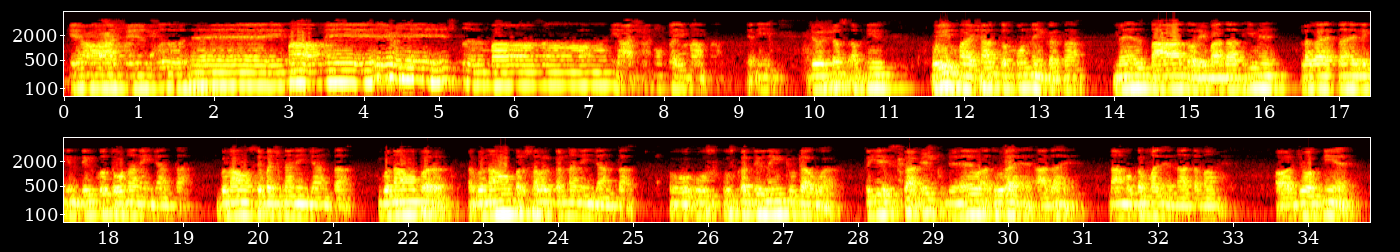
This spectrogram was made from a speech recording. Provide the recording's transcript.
کہ عاشق ہے امام عشق بازان یہ عاشقوں کا امام یعنی جو شخص اپنی پوری خواہشات کا خون نہیں کرتا۔ محض طاعت اور عبادات ہی میں لگا رہتا ہے، لیکن دل کو توڑنا نہیں جانتا، گناہوں سے بچنا نہیں جانتا، گناہوں پر گناہوں پر صبر کرنا نہیں جانتا۔ وہ اس اس کا دل نہیں ٹوٹا ہوا۔ تو یہ اس کا عشق جو ہے، وہ ادھورا ہے، آدھا ہے، نامکمل ہے نا تمام ہے۔ اور جو اپنی،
